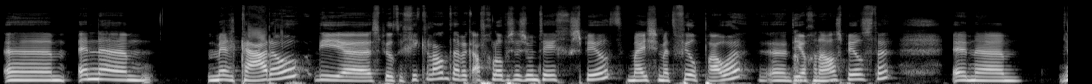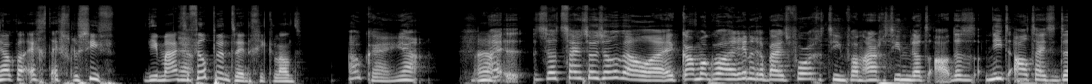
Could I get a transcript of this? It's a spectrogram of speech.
Ehm, en ehm, Mercado, die eh, speelt in Griekenland. Daar heb ik afgelopen seizoen tegen gespeeld. Meisje met veel power, eh diagonaal speelster. En ehm, ja, ook wel echt explosief. Die maakte Ja. veel punten in Griekenland. Oké, ja. Ah. Maar, eh, dat zijn sowieso wel. ik kan me ook wel herinneren bij het vorige team van Argentinië dat, dat het niet altijd de,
